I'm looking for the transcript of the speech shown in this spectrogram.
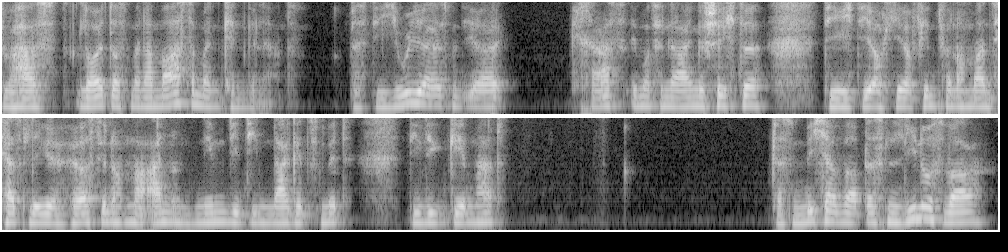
Du hast Leute aus meiner Mastermind kennengelernt. Ob das die Julia ist mit ihrer krass emotionalen Geschichte, die ich dir auch hier auf jeden Fall nochmal ans Herz lege. Hörst dir nochmal an und nimm dir die Nuggets mit, die sie gegeben hat. Ob das ein Micha war, ob das ein Linus war.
